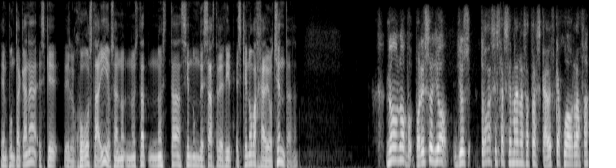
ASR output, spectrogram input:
en Punta Cana, es que el juego está ahí, o sea, no, no, está, no está siendo un desastre decir, es que no baja de 80. No, no, por eso yo, yo todas estas semanas atrás, cada vez que ha jugado Rafa,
